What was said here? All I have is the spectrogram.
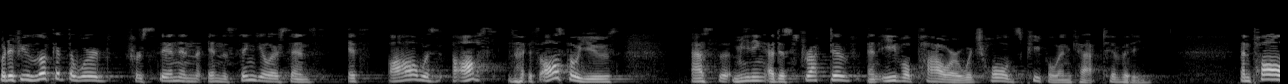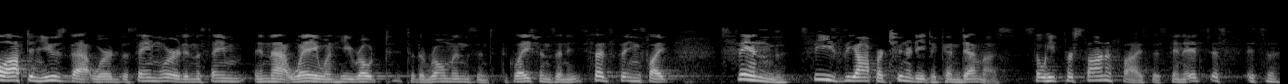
But if you look at the word for sin in, in the singular sense, it's always it's also used as the, meaning a destructive and evil power which holds people in captivity. And Paul often used that word, the same word, in the same in that way when he wrote to the Romans and to the Galatians, and he said things like, "Sinned seized the opportunity to condemn us." So he personifies this sin. It's just it's a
